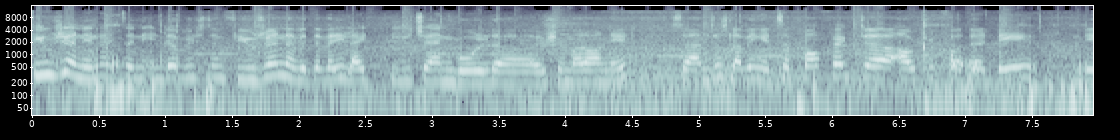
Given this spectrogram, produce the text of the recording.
फ्यूजन यू नो इट्स एन इंडोविजन फ्यूजन विद अ वेरी लाइट पीच एंड गोल्ड शिमर ऑन इट सो आई एम जस्ट लविंग इट्स अ परफेक्ट आउटफिट फॉर द डे डे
